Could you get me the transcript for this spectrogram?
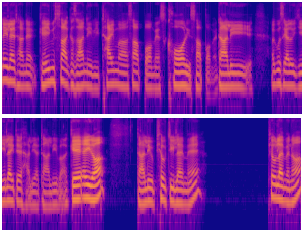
နှိပ်လိုက်တာနဲ့ game စကစားနေပြီ timer စပေါ်မယ် score တွေစပေါ်မယ်ဒါလေးအခုဆရာတို့ရေးလိုက်တဲ့ဟာလေးကဒါလေးပါကဲအဲ့တော့ဒါလေးကိုဖြုတ်ကြည့်လိုက်မယ်ဖြုတ်လိုက်မယ်နော်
